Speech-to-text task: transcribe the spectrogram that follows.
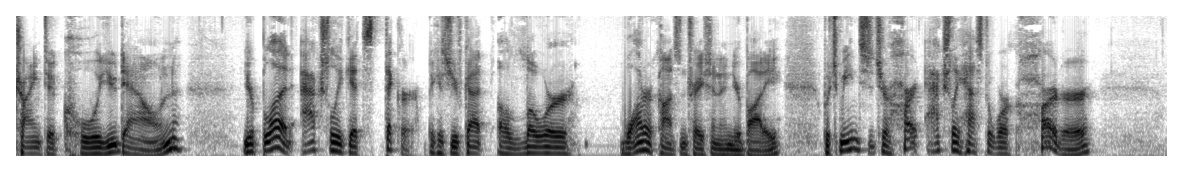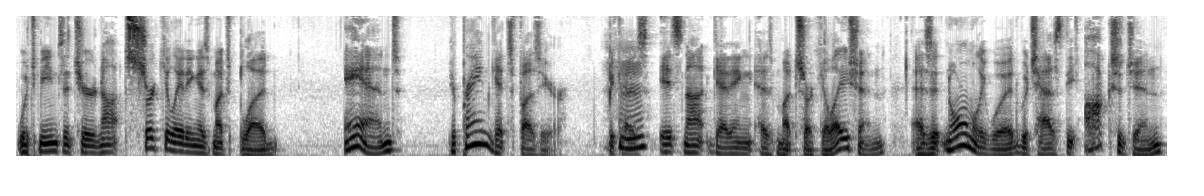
trying to cool you down, your blood actually gets thicker because you've got a lower water concentration in your body, which means that your heart actually has to work harder, which means that you're not circulating as much blood and your brain gets fuzzier because mm-hmm. it's not getting as much circulation as it normally would, which has the oxygen.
